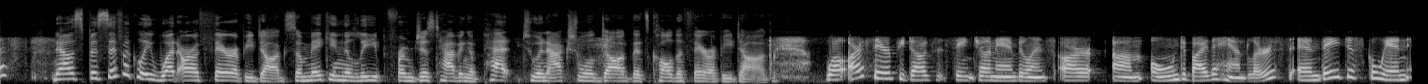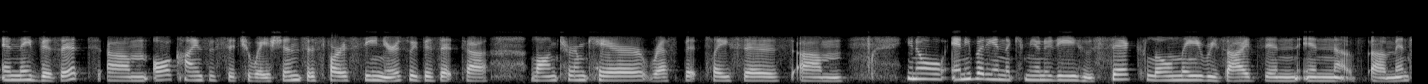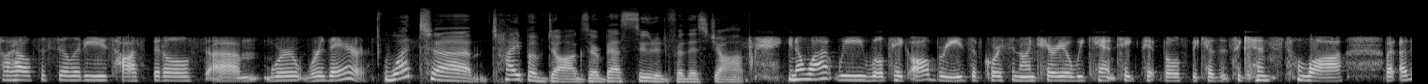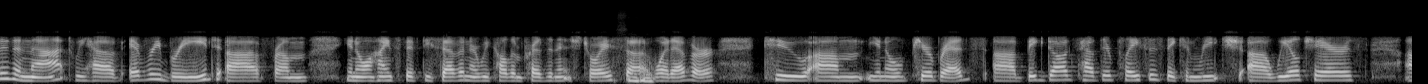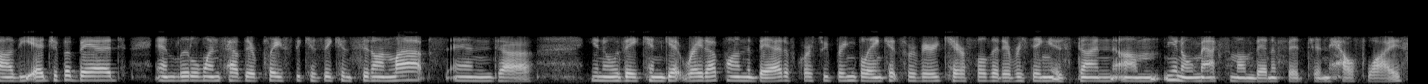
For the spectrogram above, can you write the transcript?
Now, specifically, what are therapy dogs? So, making the leap from just having a pet to an actual dog that's called a therapy dog. Well, our therapy dogs at St. John Ambulance are um, owned by the handlers, and they just go in and they visit um, all kinds of situations. As far as seniors, we visit uh, long-term care, respite places. Um, you know, anybody in the community who's sick, lonely, resides in in uh, uh, mental health facilities, hospitals. Um, we're we're there. What uh, type of dogs are best suited for this job? You know what? We will take all breeds. Of course, in Ontario, we can't take pit bulls because it's against the law. But other than that, we have every breed uh, from, you know, a Heinz 57, or we call them President's Choice, uh, mm-hmm. whatever, to, um, you know, purebreds. Uh, big dogs have their places. They can reach uh, wheelchairs. Uh, the edge of a bed, and little ones have their place because they can sit on laps and uh, you know, they can get right up on the bed. Of course, we bring blankets. We're very careful that everything is done, um, you know, maximum benefit and health-wise.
